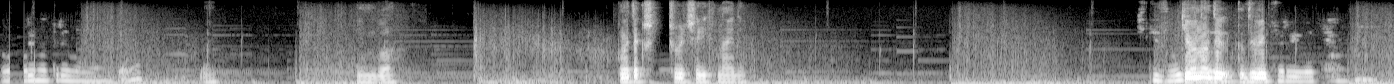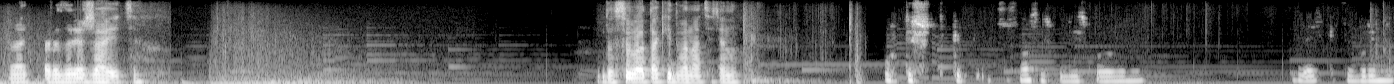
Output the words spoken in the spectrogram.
Один три так? Імба. Ми так швидше їх знайдемо. Чи ти звуки Які вона там див- диви- зриви там? Вона перезаряджається. До сили атаки 12, а ну. Ух ти ж таки ти сносиш по дві з половиною. Блять, ти броніці.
